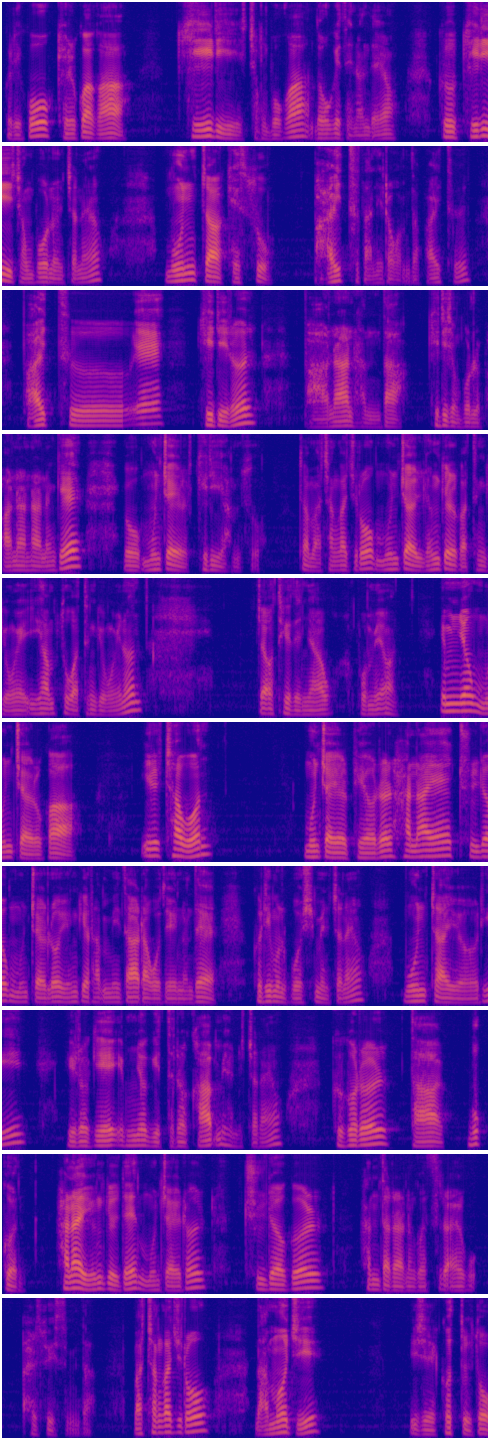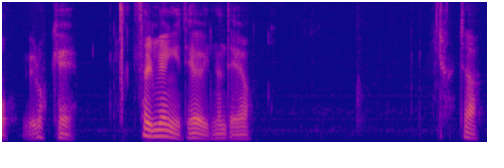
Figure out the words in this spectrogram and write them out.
그리고 결과가 길이 정보가 나오게 되는데요. 그 길이 정보는 있잖아요. 문자 개수 바이트 단위라고 합니다. 바이트. 바이트의 길이를 반환한다. 길이 정보를 반환하는 게 요 문자열 길이 함수. 자, 마찬가지로 문자열 연결 같은 경우에 이 함수 같은 경우에는 자, 어떻게 되냐 보면 입력 문자열과 1차원 문자열 배열을 하나의 출력 문자열로 연결합니다 라고 되어 있는데 그림을 보시면 있잖아요. 문자열이 개의 입력이 들어가면 있잖아요. 그거를 다 묶은 하나의 연결된 문자열을 출력을 한다라는 것을 알고 알 수 있습니다. 마찬가지로 나머지 이제 것들도 이렇게 설명이 되어 있는데요. 자,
